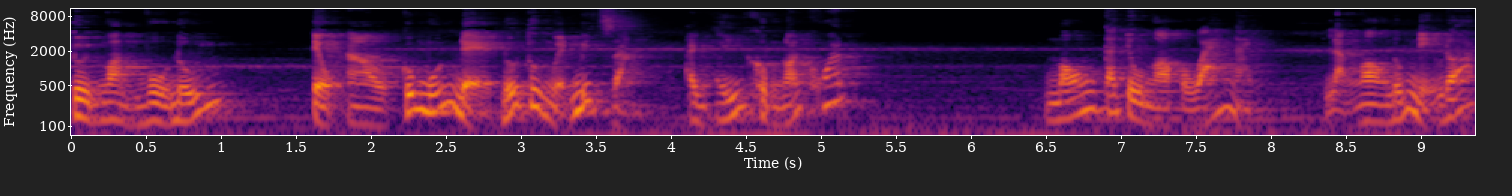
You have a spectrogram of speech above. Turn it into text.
tươi ngon vô đối. Tiểu Hào cũng muốn để Đỗ Thu Nguyệt biết rằng anh ấy không nói khoác. Món cá chua ngọt của quán này là ngon đúng điệu đó.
